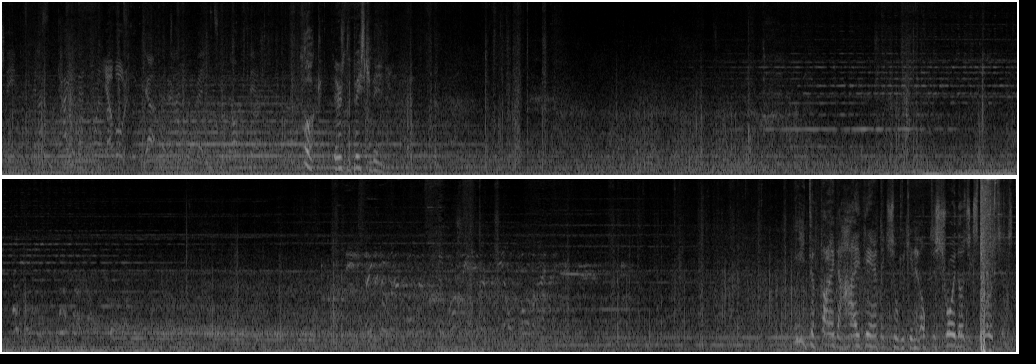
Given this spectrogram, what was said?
Stehen. Wir lassen keine Jawohl. Ja. Verteidigung gebraucht werden. Look, there's the base commander. Find a high vantage so we can help destroy those explosives.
